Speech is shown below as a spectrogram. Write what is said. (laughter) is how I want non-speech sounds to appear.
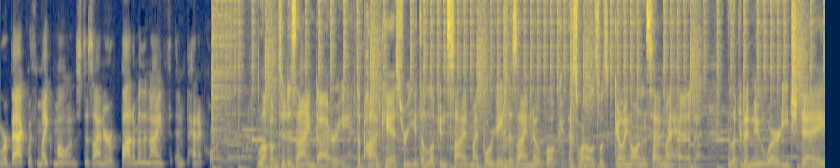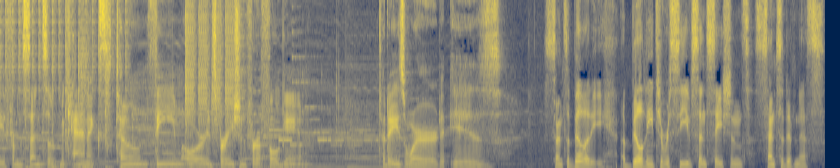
and we're back with Mike Mullins, designer of Bottom of the Ninth and Pentaquark. Welcome to Design Diary, the podcast where you get to look inside my board game design notebook as well as what's going on inside my head. We look at a new word each day from the sense of mechanics, tone, theme, or inspiration for a full game. Today's word is sensibility, ability to receive sensations, sensitiveness,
